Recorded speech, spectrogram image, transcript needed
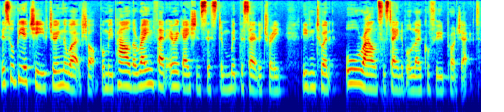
This will be achieved during the workshop when we power the rain-fed irrigation system with the solar tree, leading to an all-round sustainable local food project.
